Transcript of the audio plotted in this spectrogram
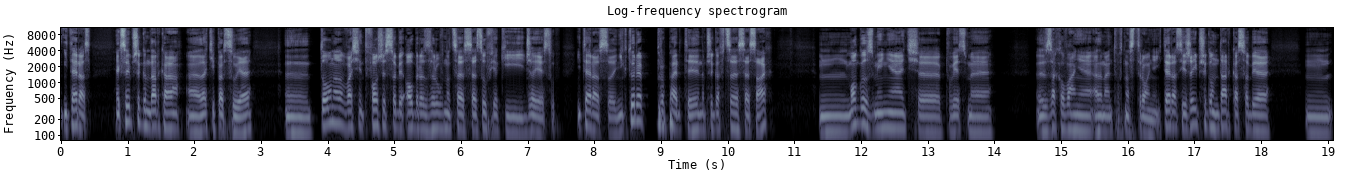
I teraz, jak sobie przeglądarka e, leci, persuje, e, to ona właśnie tworzy sobie obraz zarówno CSS-ów, jak i JS-ów. I teraz e, niektóre property, na przykład w CSS-ach, mm, mogą zmieniać, powiedzmy, zachowanie elementów na stronie. I teraz, jeżeli przeglądarka sobie mm,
